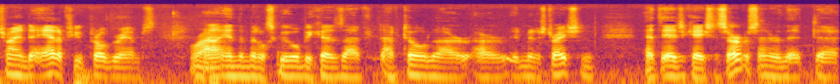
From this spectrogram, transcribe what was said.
trying to add a few programs Right. uh, in the middle school because I've I've told our, our administration at the Education Service Center that uh,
